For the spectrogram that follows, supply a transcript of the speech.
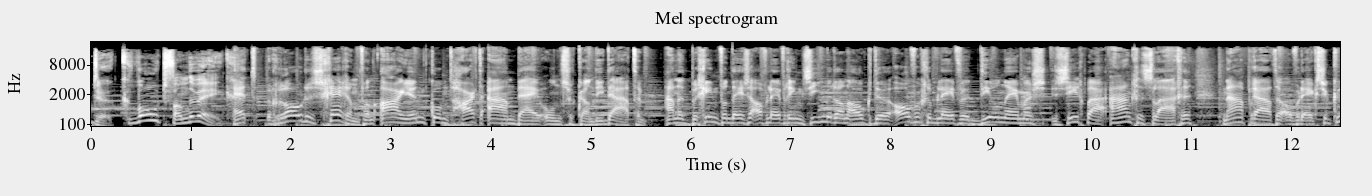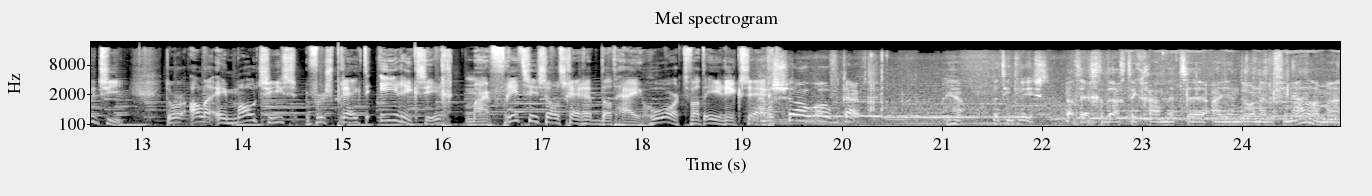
De quote van de week. Het rode scherm van Arjen komt hard aan bij onze kandidaten. Aan het begin van deze aflevering zien we dan ook de overgebleven deelnemers zichtbaar aangeslagen napraten over de executie. Door alle emoties verspreekt Erik zich, maar Frits is zo scherp dat hij hoort wat Erik Hij zegt. was zo overtuigd Ja, dat hij het wist. ik had echt gedacht ik ga met eh, Arjen door naar de finale, maar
